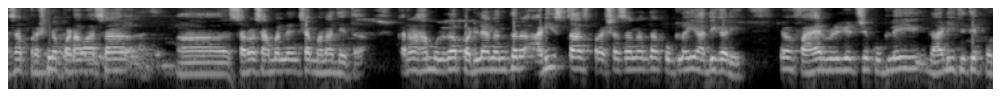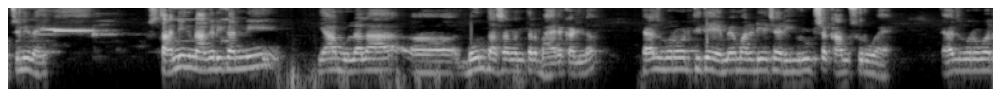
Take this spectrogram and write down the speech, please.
असा प्रश्न पडावा असा सर्वसामान्यांच्या मनात येतं. कारण हा मुलगा पडल्यानंतर अडीच तास प्रशासनाचा कुठलाही अधिकारी किंवा फायर ब्रिगेडची कुठलीही गाडी तिथे पोचली नाही. स्थानिक नागरिकांनी या मुलाला दोन तासानंतर बाहेर काढलं. त्याचबरोबर तिथे एम एम आर डी एच्या रिंग रूटचं काम सुरू आहे. त्याचबरोबर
